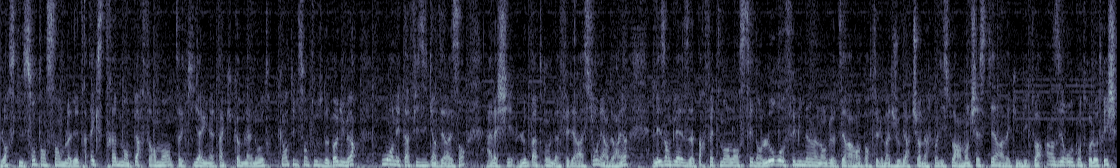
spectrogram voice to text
lorsqu'ils sont ensemble, d'être extrêmement performante, qui a une attaque comme la nôtre, quand ils sont tous de bonne humeur ou en état physique intéressant, a lâché le patron de la fédération, l'air de rien. Les Anglaises parfaitement lancées dans l'euro féminin, l'Angleterre a remporté le match ouvert mercredi soir à Manchester avec une victoire 1-0 contre l'Autriche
